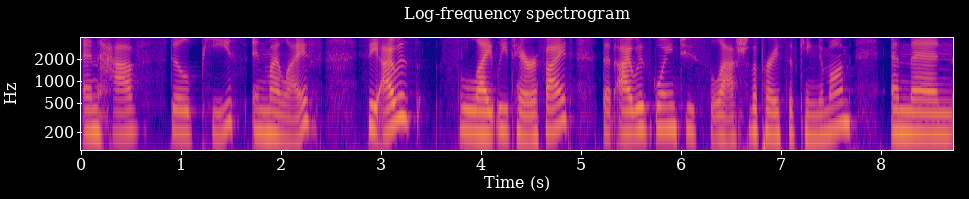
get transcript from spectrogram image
and have still peace in my life, see, I was slightly terrified that I was going to slash the price of Kingdom Mom and then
